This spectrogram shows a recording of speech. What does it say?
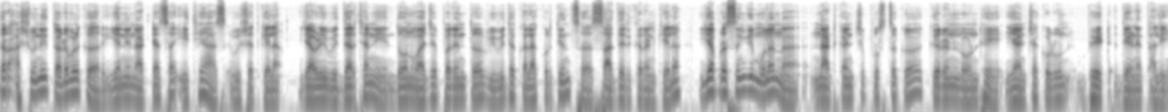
तर अश्विनी तडवळकर यांनी नाट्याचा इतिहास विशद केला. यावेळी विद्यार्थ्यांनी दोन वाजेपर्यंत विविध कलाकृतींचं सादरीकरण केलं या प्रसंगी मुलांना नाटकांची पुस्तकं किरण लोंढे यांच्याकडून भेट देण्यात आली.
